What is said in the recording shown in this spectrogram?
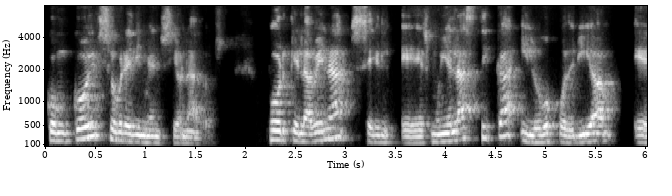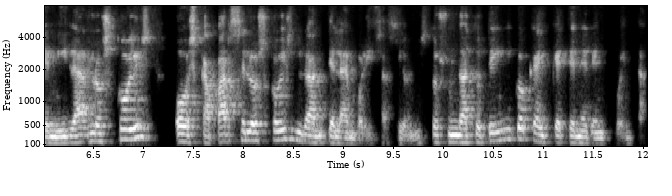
con coils sobredimensionados, porque la vena es muy elástica y luego podría migrar los coils o escaparse los coils durante la embolización. Esto es un dato técnico que hay que tener en cuenta.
